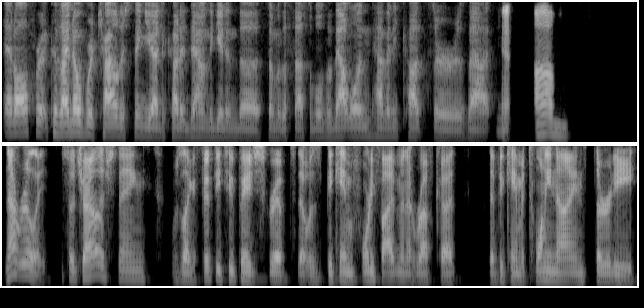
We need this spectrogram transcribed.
at all for it? Because I know for a childish thing you had to cut it down to get into some of the festivals. Did that one have any cuts, or is that? Yeah. Um, not really. So Childish Thing was like a 52 page script that was became a 45 minute rough cut that became a 29 30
